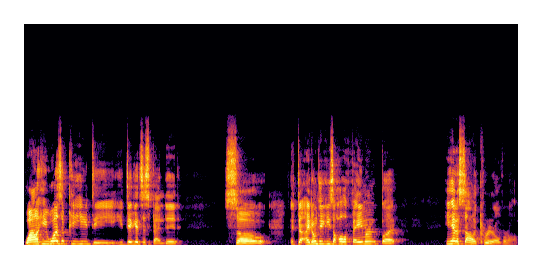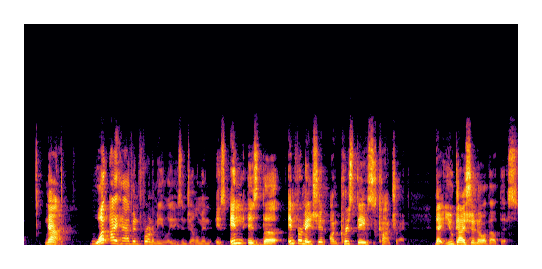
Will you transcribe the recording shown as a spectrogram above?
while he was a PED, he did get suspended. So I don't think he's a Hall of Famer, but he had a solid career overall. Now, what I have in front of me, ladies and gentlemen, is in is the information on Chris Davis's contract that you guys should know about this.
